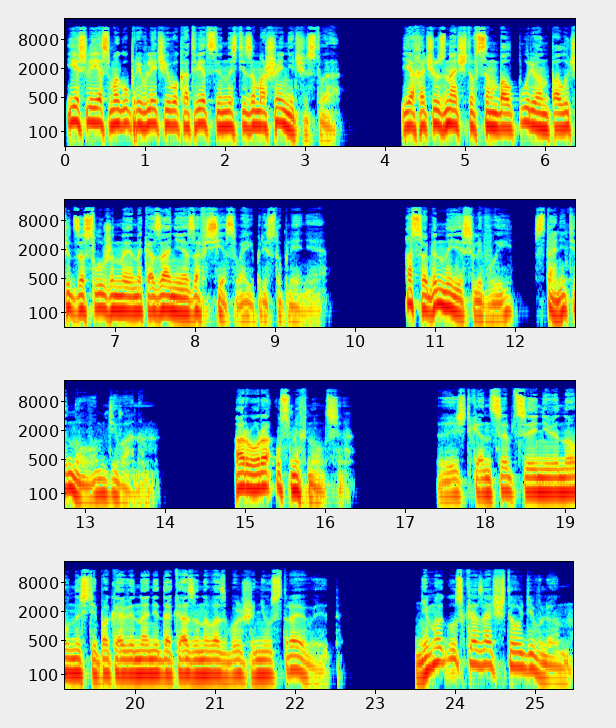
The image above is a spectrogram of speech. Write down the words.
«Если я смогу привлечь его к ответственности за мошенничество, я хочу знать, что в Самбалпуре он получит заслуженное наказание за все свои преступления. Особенно если вы станете новым диваном». Арора усмехнулся. Есть концепция невиновности, пока вина не доказана, вас больше не устраивает? Не могу сказать, что удивлен.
